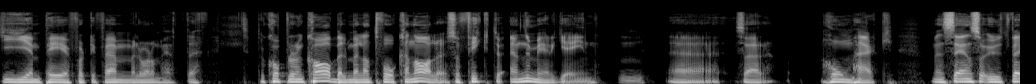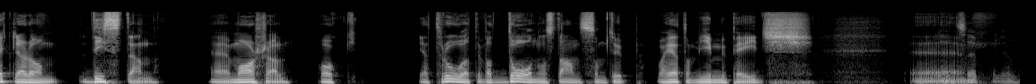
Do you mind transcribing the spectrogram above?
JMP 45 eller vad de hette. Då kopplade du en kabel mellan två kanaler så fick du ännu mer gain. Mm. eh, så här, homehack. Men sen så utvecklar de disten, eh, Marshall. Och jag tror att det var då någonstans som typ, vad heter de, Jimmy Page, Led eh, Zeppelin.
